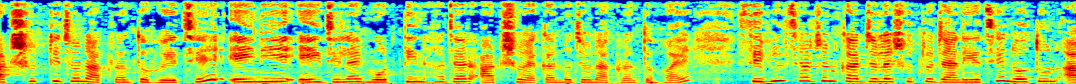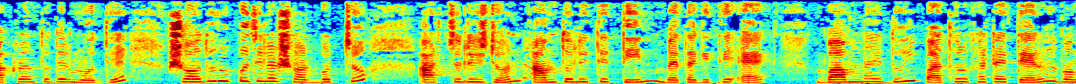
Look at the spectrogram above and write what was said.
আটষট্টি জন আক্রান্ত হয়েছে। এই নিয়ে এই জেলায় মোট তিন হাজার আটশো একান্ন জন আক্রান্ত হয়। সিভিল সার্জন কার্যালয় সূত্র জানিয়েছে, নতুন আক্রান্তদের মধ্যে সদর উপজেলার সর্বোচ্চ আটচল্লিশ জন, আমতলিতে তিন, বেতাগিতে এক, বামনায় দুই, পাথরঘাটায় তেরো এবং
